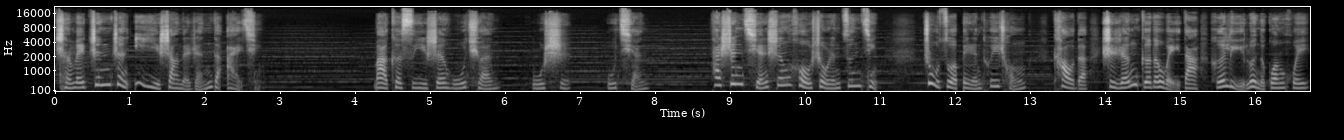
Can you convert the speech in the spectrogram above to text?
成为真正意义上的人的爱情？”马克思一生无权、无势、无钱，他生前身后受人尊敬，著作被人推崇，靠的是人格的伟大和理论的光辉。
